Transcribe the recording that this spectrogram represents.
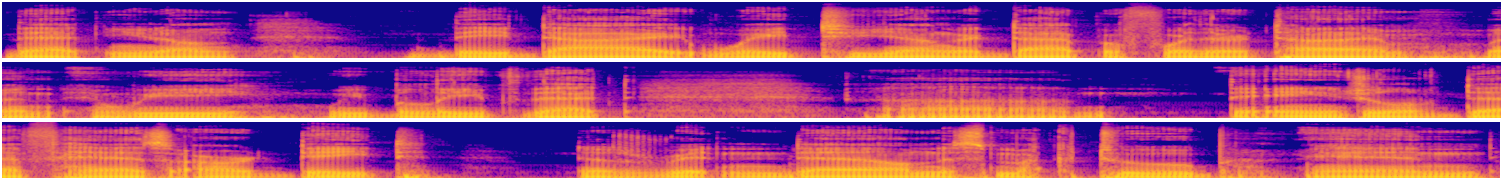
that you know they died way too young or died before their time, and, and we we believe that uh, the angel of death has our date that's written down this maktub and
